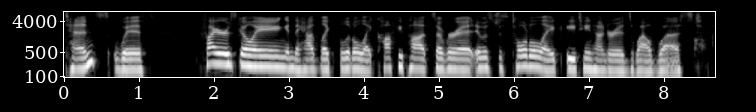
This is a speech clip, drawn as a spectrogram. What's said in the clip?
tents with fires going and they had like the little like coffee pots over it. It was just total like 1800s Wild West. oh my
